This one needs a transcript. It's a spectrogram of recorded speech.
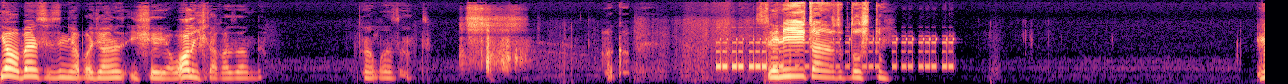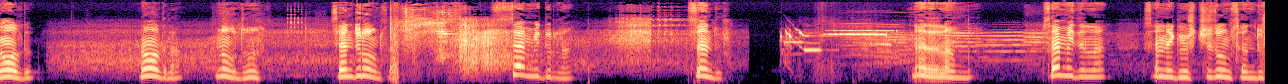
Ya ben sizin yapacağınız işe ya. Al işte kazandım. Al kazandı. Aga be. Seni iyi tanırdık dostum. Ne oldu? Ne oldu lan? Ne oldu? Sen dur oğlum sen. Sen bir dur lan. Sen dur. Nerede lan bu? Sen miydin lan? Seninle görüşeceğiz oğlum sen dur.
